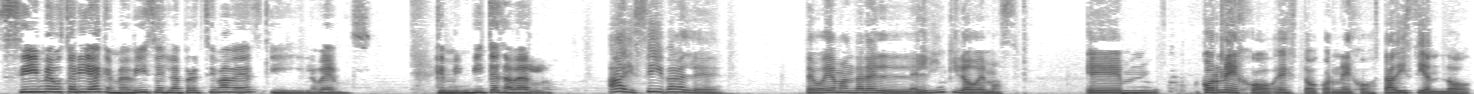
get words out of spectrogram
sí me gustaría que me avises la próxima vez y lo vemos. Que me invites a verlo. Ay, sí, dale. Te voy a mandar el, el link y lo vemos. Eh, Cornejo, esto, Cornejo, está diciendo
